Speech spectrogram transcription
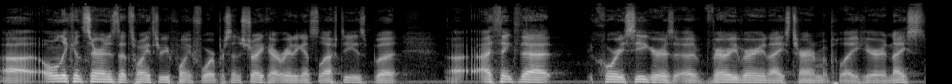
Uh, only concern is that 23.4% strikeout rate against lefties, but uh, I think that Corey Seager is a very very nice tournament play here. A nice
